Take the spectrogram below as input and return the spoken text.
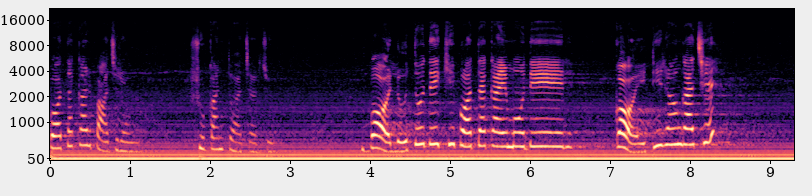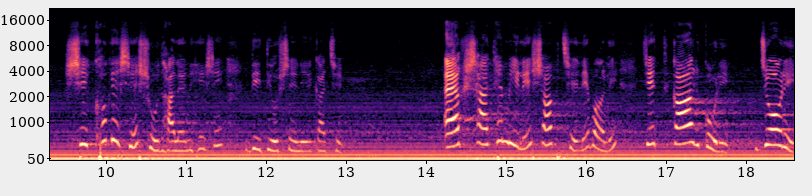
পতাকার পাঁচ রং, সুকান্ত আচার্য। বলো তো দেখি পতাকায় মোদের কয়টি রং আছে। শিক্ষক এসে শুধালেন হেসে দ্বিতীয় শ্রেণির কাছে। একসাথে মিলে সব ছেলে বলে, চিৎকার করে, জোরে।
